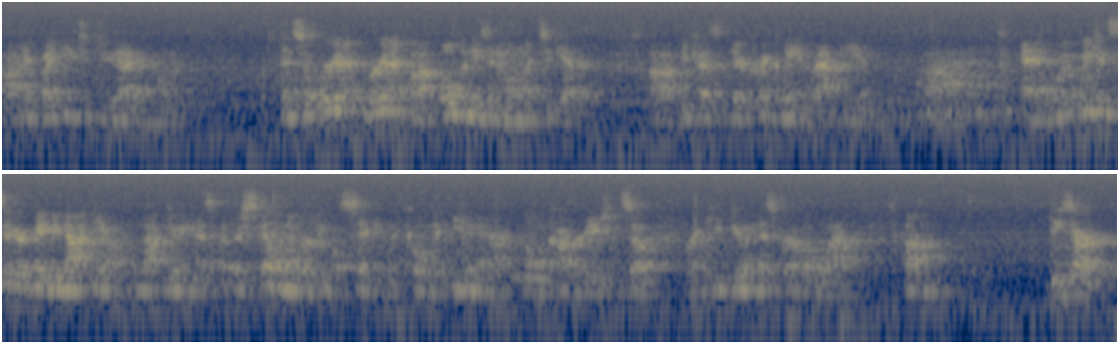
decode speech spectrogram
uh, I invite you to do that in a moment. And so we're gonna we're gonna uh, open these in a moment together uh, because they're crinkly and wrappy and um, and we, considered maybe not you know not doing this, but there's still a number of people sick and with COVID even in our own congregation. So we're gonna keep doing this for a little while. Um, these are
